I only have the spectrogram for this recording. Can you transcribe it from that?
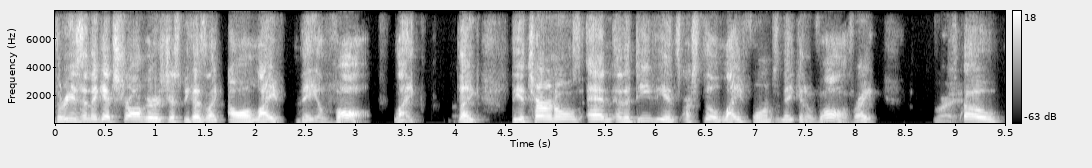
the reason they get stronger is just because like all life they evolve, like like the Eternals and and the Deviants are still life forms and they can evolve, right? Right. So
